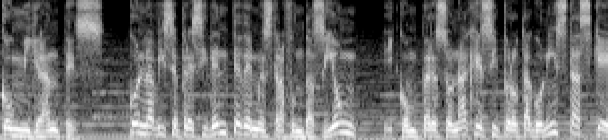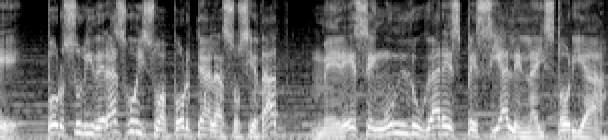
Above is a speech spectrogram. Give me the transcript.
con migrantes, con la vicepresidente de nuestra fundación y con personajes y protagonistas que, por su liderazgo y su aporte a la sociedad, merecen un lugar especial en la historia.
